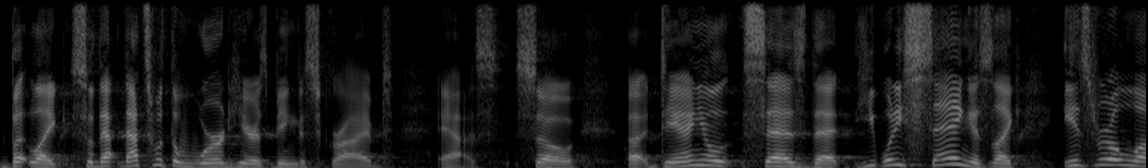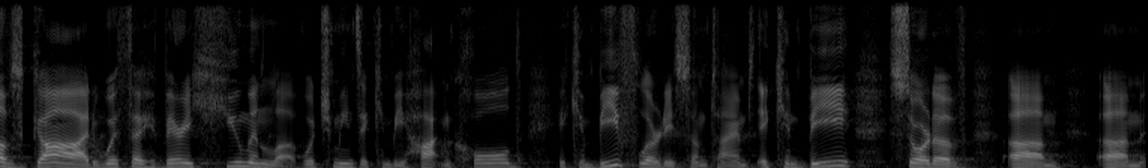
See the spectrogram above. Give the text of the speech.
but like, so that, that's what the word here is being described as. So uh, Daniel says that he, what he's saying is like Israel loves God with a very human love, which means it can be hot and cold, it can be flirty sometimes, it can be sort of um, um,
